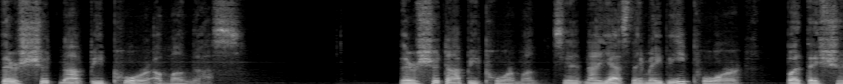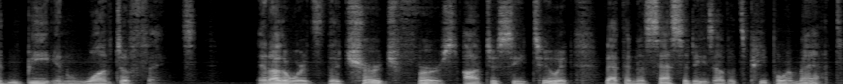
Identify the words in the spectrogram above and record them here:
There should not be poor among us. There should not be poor among us. Now, yes, they may be poor, but they shouldn't be in want of things. In other words, the church first ought to see to it that the necessities of its people are met.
